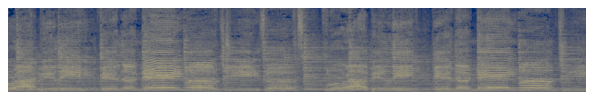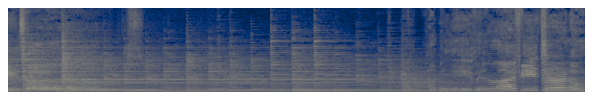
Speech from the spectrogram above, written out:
For I believe in the name of Jesus. For I believe in the name of Jesus. I believe in life eternal.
